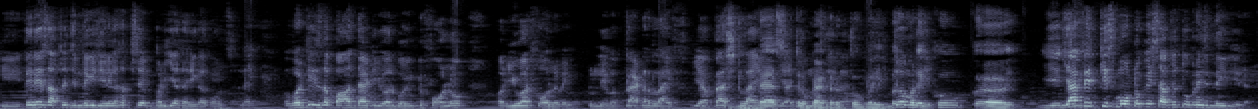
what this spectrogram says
कि तेरे हिसाब से ज़िंदगी जीने का सबसे बढ़िया तरीका कौन सा? Like what is the path that you are going to follow और you are following to live a better life या बेस्ट लाइफ या जो बेटर तो वही जो मर्ज़ी। देखो ये या फिर किस मोटो के हिसाब से तू अपनी ज़िंदगी जी रहा है?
